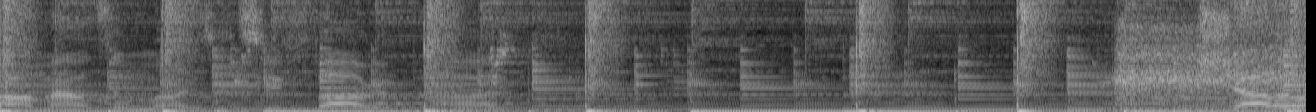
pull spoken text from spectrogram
our mouths and minds are too far apart. Shallow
